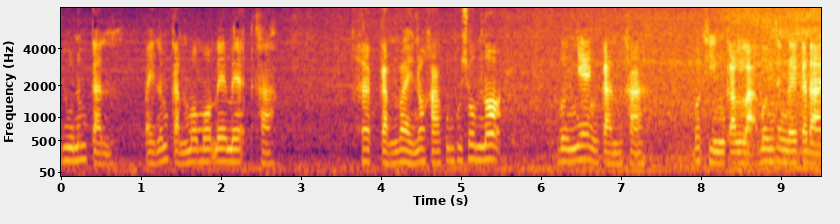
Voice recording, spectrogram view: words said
อยู่น้ำกัน ไปน้ำกันมาะๆแม่แม่ค่ะหักกันไว้เนาะค่ะ คุณผู้ชมเนาะเบิ่งแย่งกันค่ะบ่ทิ้งกันละเบิ่งจังใดก็ได้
